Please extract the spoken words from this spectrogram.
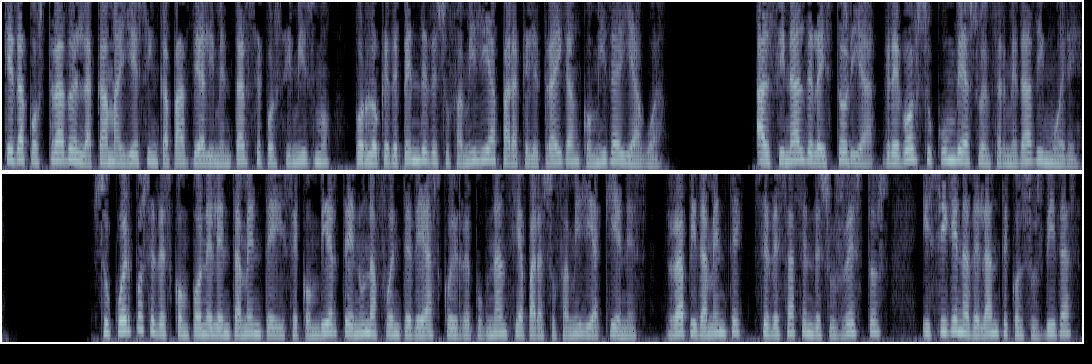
queda postrado en la cama y es incapaz de alimentarse por sí mismo, por lo que depende de su familia para que le traigan comida y agua. Al final de la historia, Gregor sucumbe a su enfermedad y muere. Su cuerpo se descompone lentamente y se convierte en una fuente de asco y repugnancia para su familia quienes, rápidamente, se deshacen de sus restos, y siguen adelante con sus vidas,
